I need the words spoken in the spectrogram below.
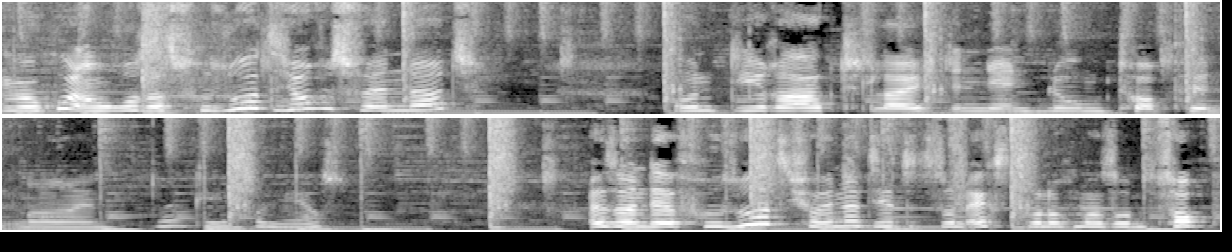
Aber cool, an Rosas Frisur hat sich auch was verändert. Und die ragt leicht in den Blumentopf hinten rein. Okay, von mir aus. Also an der Frisur hat sich verändert. Sie hat jetzt so ein extra nochmal so einen Zopf.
